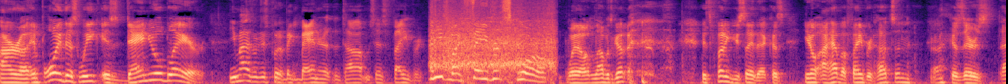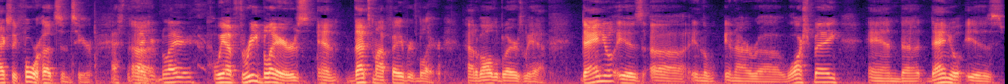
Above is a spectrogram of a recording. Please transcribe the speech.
Our uh, employee this week is Daniel Blair. You might as well just put a big banner at the top and says favorite. He's my favorite squirrel. Well, I was gonna. it's funny you say that because you know I have a favorite Hudson because there's actually four Hudsons here. That's the Uh, favorite Blair. We have three Blairs, and that's my favorite Blair out of all the Blairs we have. Daniel is uh, in the in our uh, wash bay, and uh, Daniel is,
